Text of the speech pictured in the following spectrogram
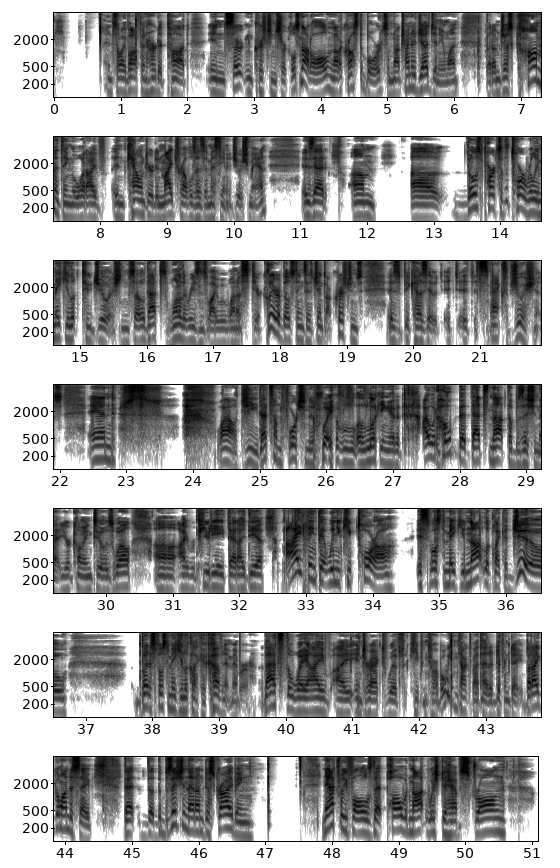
And so I've often heard it taught in certain Christian circles, not all, not across the board, so I'm not trying to judge anyone, but I'm just commenting what I've encountered in my travels as a Messianic Jewish man, is that um, uh, those parts of the Torah really make you look too Jewish. And so that's one of the reasons why we want to steer clear of those things as Gentile Christians, is because it, it, it smacks of Jewishness. And Wow, gee, that's unfortunate way of looking at it. I would hope that that's not the position that you're coming to as well. Uh, I repudiate that idea. I think that when you keep Torah, it's supposed to make you not look like a Jew, but it's supposed to make you look like a covenant member. That's the way I, I interact with keeping Torah. But we can talk about that a different day. But I go on to say that the, the position that I'm describing naturally follows that Paul would not wish to have strong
